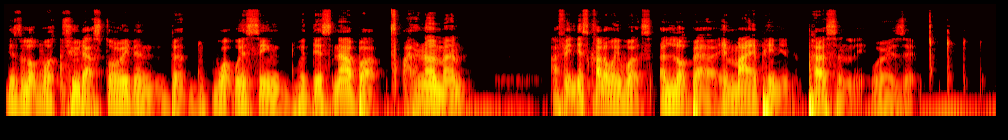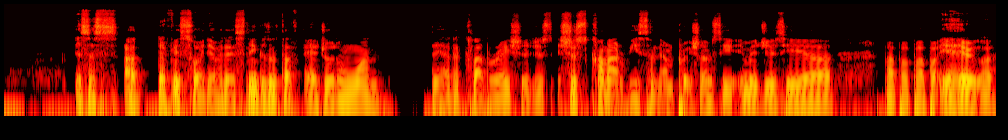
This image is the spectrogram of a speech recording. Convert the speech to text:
There's a lot more to that story than the, the- what we're seeing with this now. But I don't know, man. I think this colorway works a lot better, in my opinion, personally. Where is it? It's a. I definitely saw it the other day. Sneakers and stuff. Air Jordan One. They had a collaboration. It just it's just come out recently. I'm pretty sure I'm seeing images here. Ba, ba, ba, ba. Yeah, here we go.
